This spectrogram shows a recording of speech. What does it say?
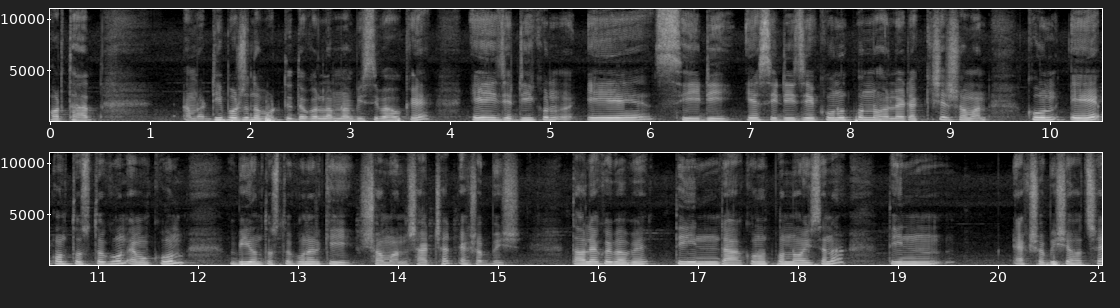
অর্থাৎ, আমরা ডি পর্যন্ত বর্ধিত করলাম না বিসি বাহুকে। এই যে ডি কোণ A C D A C D যে কোণ উৎপন্ন হলো, এটা কিসের সমান? কোন এ অন্তস্থ কোণ এবং কোন বি অন্তস্থ কোণের কি সমান? ষাট ষাট, একশো বিশ। তাহলে একইভাবে তিনটা কোন উৎপন্ন হয়েছে না? তিন একশো বিশে হচ্ছে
